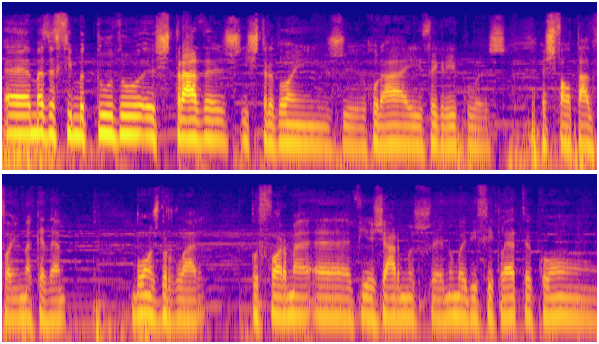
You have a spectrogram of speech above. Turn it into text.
eh, mas acima de tudo estradas e estradões rurais, agrícolas, asfaltados ou em macadam, bons de rolar, por forma a viajarmos numa bicicleta com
